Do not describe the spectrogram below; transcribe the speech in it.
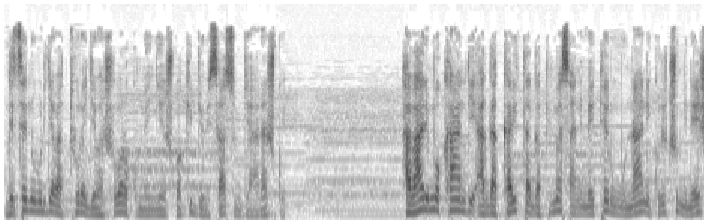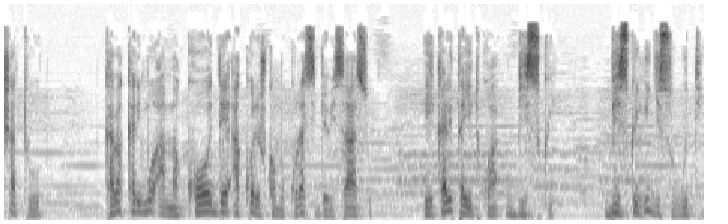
ndetse n'uburyo abaturage bashobora kumenyeshwa ko ibyo bisasu byarashwe. Haba harimo kandi agakarita gapima santimetero umunani kuri cumi n'eshatu kaba karimo amakode akoreshwa mu kurasa ibyo bisasu. Iyi karita yitwa biswi. Biswi nk'igisuguti.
